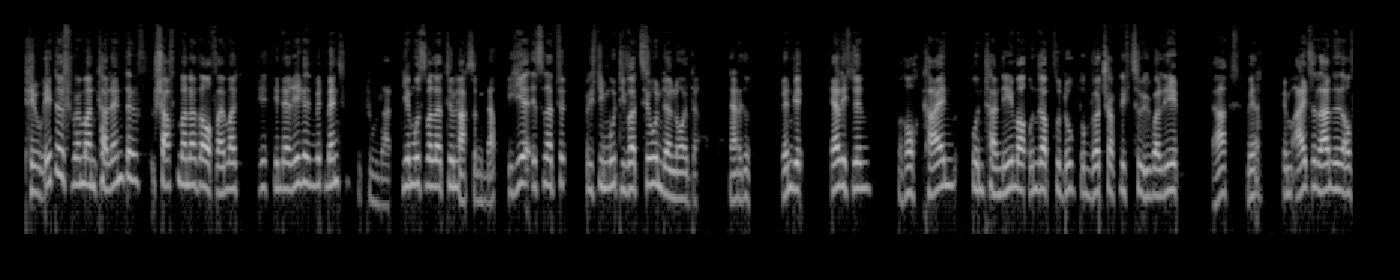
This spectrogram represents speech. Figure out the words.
Theoretisch, wenn man Talent ist, schafft man das auch, weil man in der Regel mit Menschen zu tun hat. Hier muss man natürlich, Absolut. hier ist natürlich die Motivation der Leute anders. Also, wenn wir ehrlich sind, braucht kein Unternehmer unser Produkt, um wirtschaftlich zu überleben. Ja, ich im Einzelhandel auf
